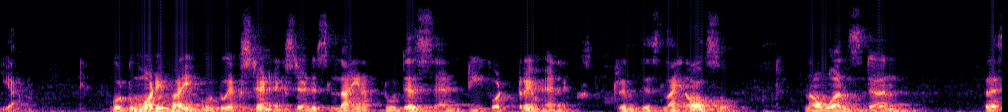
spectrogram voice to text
yeah go to modify go to extend extend this line up to this and T for trim and trim this line also. Now once done press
